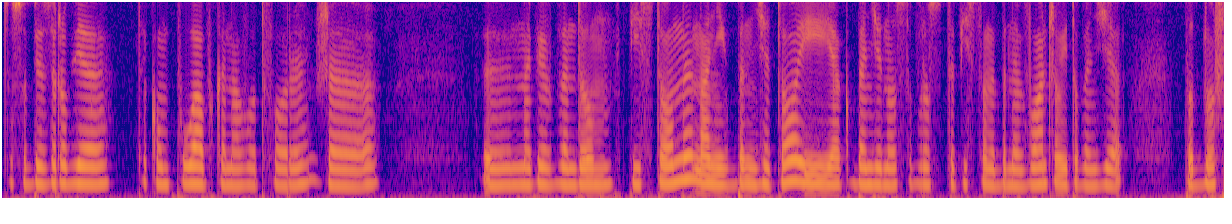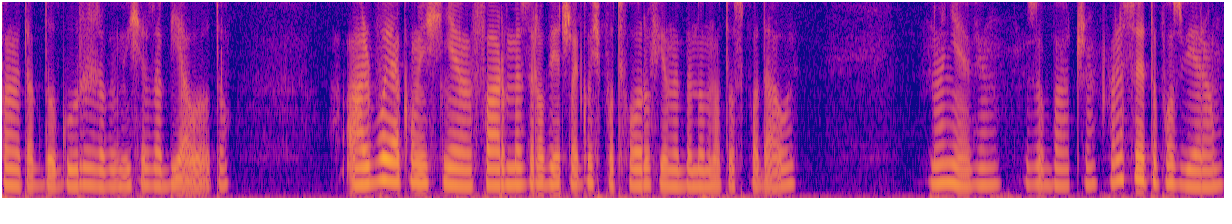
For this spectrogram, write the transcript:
to sobie zrobię taką pułapkę na otwory, że y, najpierw będą pistony, na nich będzie to i jak będzie noc, to po prostu te pistony będę włączał i to będzie podnoszone tak do góry, żeby mi się zabijały o to. Albo jakąś, nie wiem, farmę zrobię czegoś potworów i one będą na to spadały. No nie wiem, zobaczę. Ale sobie to pozbieram.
